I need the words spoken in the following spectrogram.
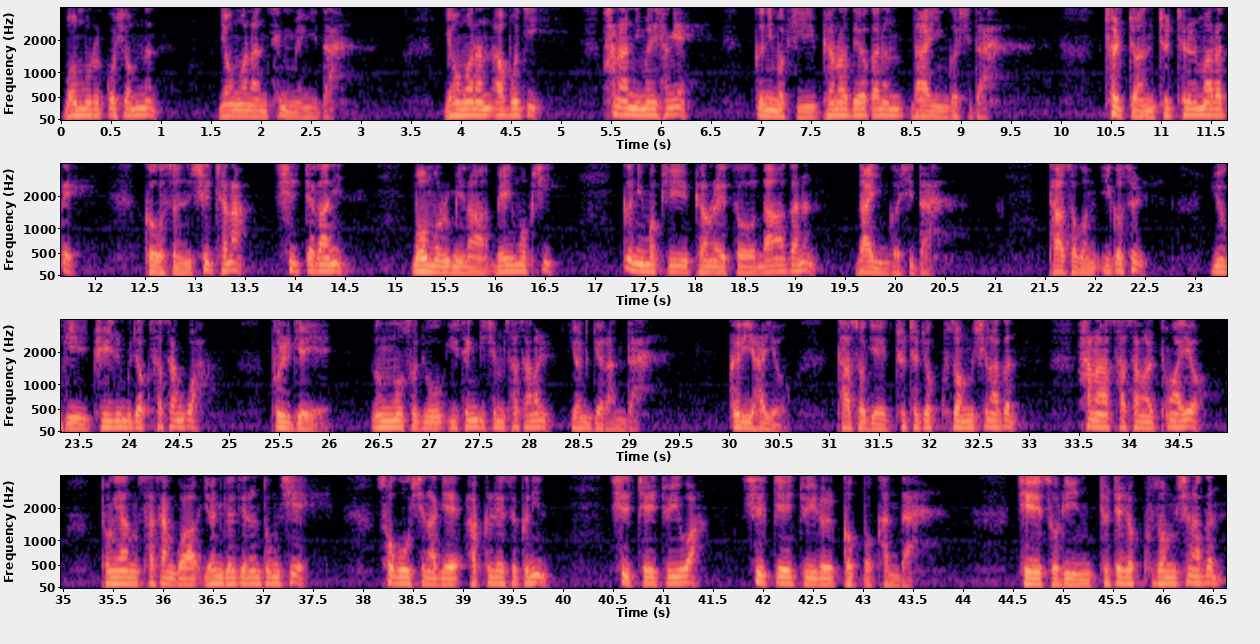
머무를 곳이 없는 영원한 생명이다. 영원한 아버지 하나님을 향해 끊임없이 변화되어가는 나인 것이다. 철저한 주체를 말하되 그것은 실체나 실제가 아닌 머무름이나 매임 없이 끊임없이 변화해서 나아가는 나인 것이다. 다석은 이것을 유기 주일무적 사상과 불교의 응무소주 이생기심 사상을 연결한다. 그리하여 다석의 주체적 구성 신학은 하나 사상을 통하여 동양 사상과 연결되는 동시에 서구 신학의 아클레스 근인 실체주의와 실제주의를 극복한다. 제소리인 주체적 구성 신학은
